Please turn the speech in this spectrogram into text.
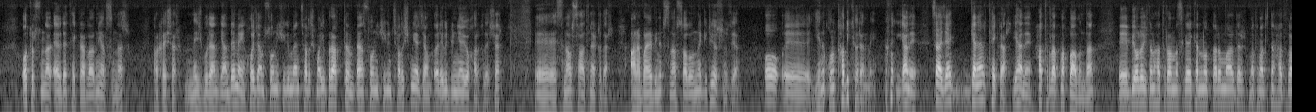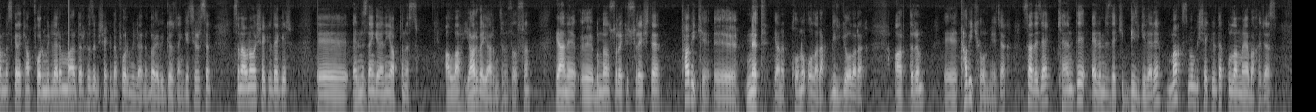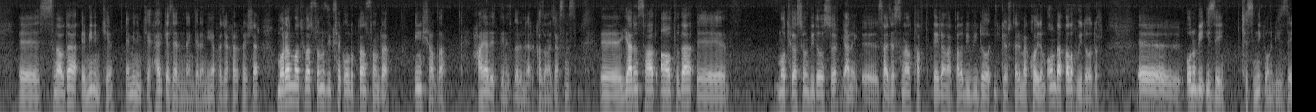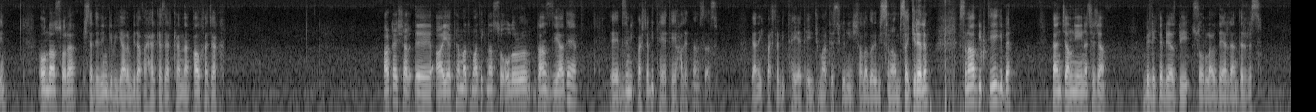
otursunlar evde tekrarlarını yapsınlar. Arkadaşlar mecburen yani demeyin hocam son iki gün ben çalışmayı bıraktım. Ben son iki gün çalışmayacağım. Öyle bir dünya yok arkadaşlar. Eee, sınav saatine kadar arabaya binip sınav salonuna gidiyorsunuz ya. O e, yeni konu tabii ki öğrenmeyin. yani sadece genel tekrar yani hatırlatmak babından. E, biyolojiden hatırlanması gereken notlarım vardır. Matematikten hatırlanması gereken formüllerim vardır. Hızlı bir şekilde formüllerini böyle bir gözden geçirirsin. Sınavına o şekilde gir. E, elinizden geleni yaptınız. Allah yar ve yardımcınız olsun. Yani e, bundan sonraki süreçte tabii ki e, net yani konu olarak, bilgi olarak arttırım e, tabii ki olmayacak. Sadece kendi elimizdeki bilgileri maksimum bir şekilde kullanmaya bakacağız. E, sınavda eminim ki eminim ki herkes elinden geleni yapacak arkadaşlar. Moral motivasyonunuz yüksek olduktan sonra inşallah hayal ettiğiniz bölümleri kazanacaksınız. E, yarın saat 6'da e, motivasyon videosu yani e, sadece sınav taktikleriyle alakalı bir video ilk gösterime koydum. 10 dakikalık videodur. E, onu bir izleyin. Kesinlikle onu bir izleyin. Ondan sonra işte dediğim gibi yarın bir defa herkes erkenden kalkacak. Arkadaşlar e, AYT matematik nasıl olurdan ziyade e, bizim ilk başta bir TYT'yi halletmemiz lazım. Yani ilk başta bir TYT'yi cumartesi günü inşallah böyle bir sınavımıza girelim. Sınav bittiği gibi ben canlı yayın açacağım. Birlikte biraz bir soruları değerlendiririz.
